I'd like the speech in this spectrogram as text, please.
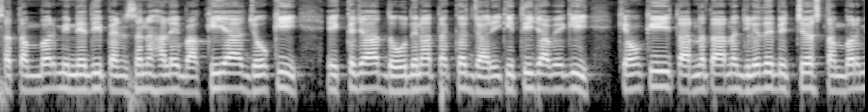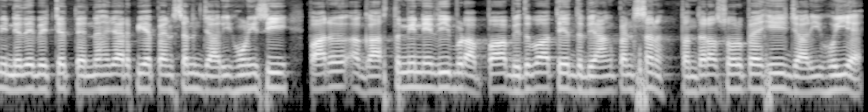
ਸਤੰਬਰ ਮਹੀਨੇ ਦੀ ਪੈਨਸ਼ਨ ਹਾਲੇ ਬਾਕੀ ਆ, ਜੋ ਕਿ ਇੱਕ ਜਾਂ ਦੋ ਦਿਨਾਂ ਤੱਕ ਜਾਰੀ ਕੀਤੀ ਜਾਵੇਗੀ, ਕਿਉਂਕਿ ਤਰਨਤਾਰਨ ਜ਼ਿਲ੍ਹੇ ਦੇ ਵਿੱਚ ਸਤੰਬਰ ਮਹੀਨੇ ਦੇ ਵਿੱਚ ਤਿੰਨ ਹਜ਼ਾਰ ਰੁਪਈਆ ਪੈਨਸ਼ਨ ਜਾਰੀ ਹੋਣੀ ਸੀ, ਪਰ ਅਗਸਤ ਮਹੀਨੇ ਦੀ ਬੁਢਾਪਾ, ਵਿਧਵਾ ਤੇ ਦਿਵਿਆਂਗ ਪੈਨਸ਼ਨ 1500 ਰੁਪਏ ਹੀ ਜਾਰੀ ਹੋਈ ਹੈ।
